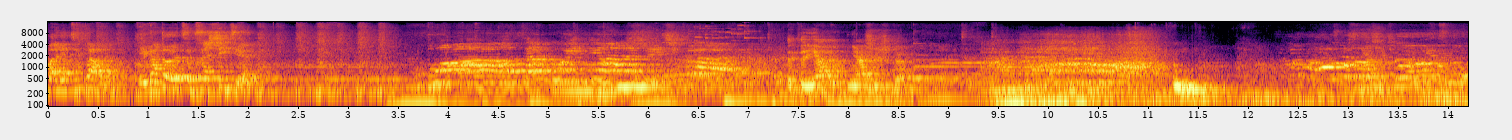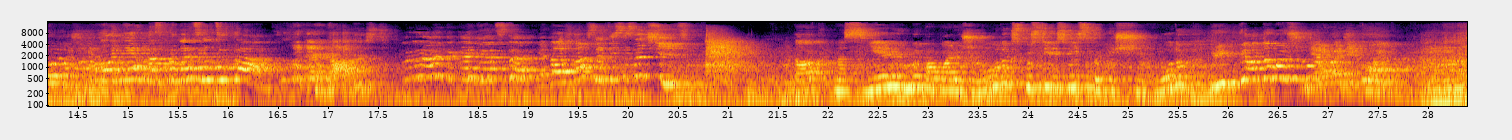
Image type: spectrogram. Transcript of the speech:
напали титаны. Приготовиться к защите. Вау, такой няшечка. я тут няшечка. О нет, нас проглотил Титан! Какая гадость! Ура, наконец-то! Я должна все здесь изучить. Так, нас съели, мы попали в желудок, спустились вниз по пищеводу. Ребята, что? Не паникуй!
